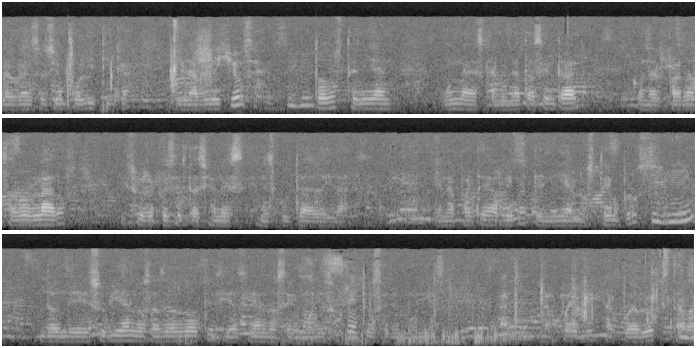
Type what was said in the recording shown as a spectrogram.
la organización política y la religiosa. Todos tenían una escalinata central con alfardas a los lados y sus representaciones en escultura de deidades. En la parte de arriba tenían los templos donde subían los sacerdotes y hacían las ceremonias, sus ritos, ceremonias al, al pueblo, al pueblo que estaba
